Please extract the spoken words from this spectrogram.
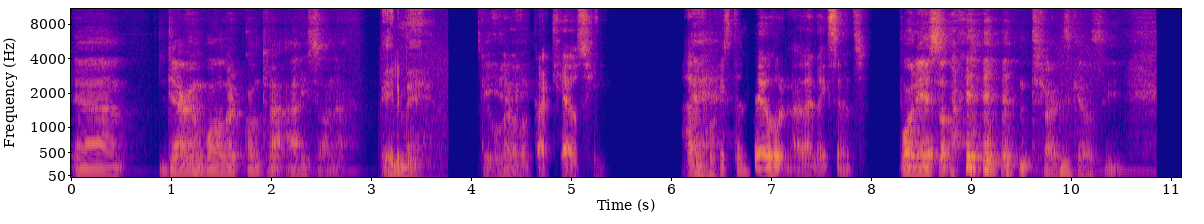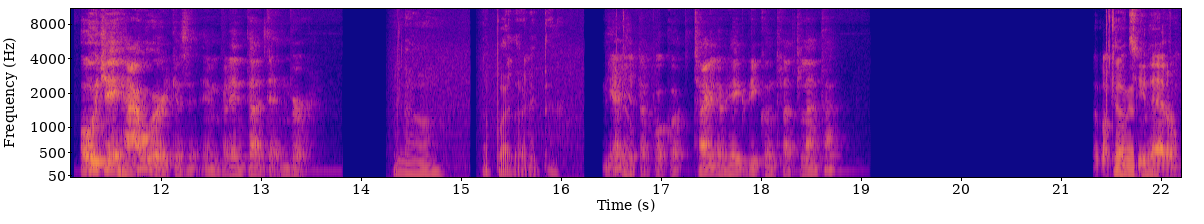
Um, Darren Waller contra Arizona. Firme. Sí, Juego me- contra Kelsey. Ah, ¿por qué está peor? Ah, that makes sense. Por eso, Travis Kelsey. OJ Howard que se enfrenta a Denver. No, no puedo ahorita. Ya, yo tampoco. Tyler Higby contra Atlanta. Lo Quiero considero.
